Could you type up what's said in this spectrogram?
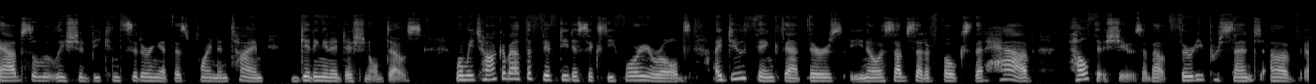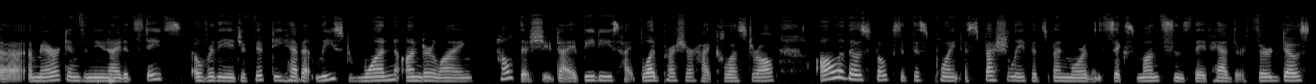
absolutely should be considering at this point in time getting an additional dose. When we talk about the 50 to 64 year olds, I do think that there's, you know, a subset of folks that have health issues. About 30% of uh, Americans in the United States over the age of 50 have at least one underlying health issue diabetes, high blood pressure, high cholesterol. All of those folks at this point, especially if it's been more than six months since they've had their third dose,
